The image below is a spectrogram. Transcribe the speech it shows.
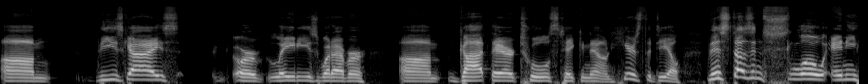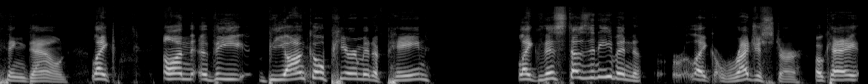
Um, these guys or ladies, whatever, um, got their tools taken down. Here's the deal this doesn't slow anything down. Like on the Bianco Pyramid of Pain, like this doesn't even like register. Okay.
